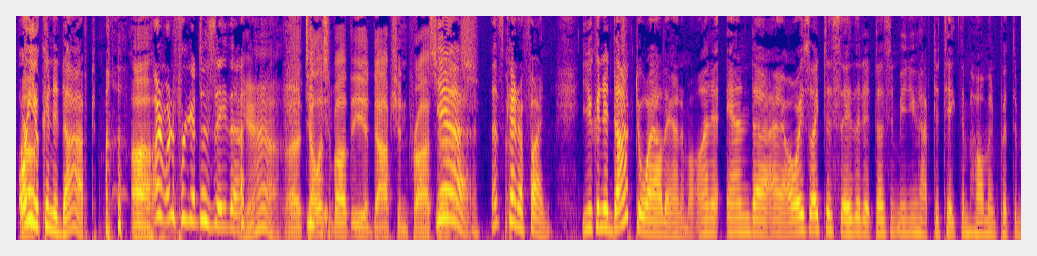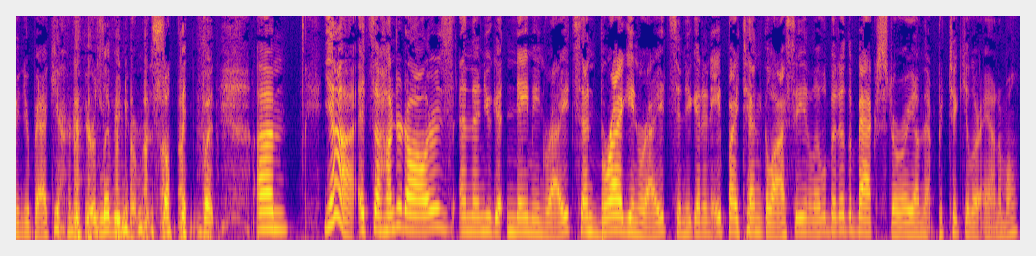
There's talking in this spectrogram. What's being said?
Or Uh, you can adopt. I don't want to forget to say that. Yeah. Uh, tell us about the adoption process. Yeah, that's kind of fun. You can adopt a wild animal, and and uh, I always like to say that it doesn't mean you have to take them home and put them in your backyard or your living room or something. But um, yeah, it's a hundred dollars, and then you get naming rights and bragging rights, and you get an eight by ten glossy, and a little bit of the backstory on that particular animal.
